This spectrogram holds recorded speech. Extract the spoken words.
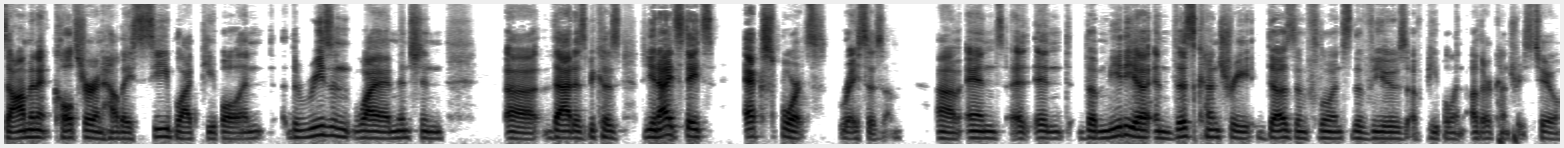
dominant culture and how they see black people. And the reason why i mention uh, that is because the united states exports racism um, and uh, and the media in this country does influence the views of people in other countries too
